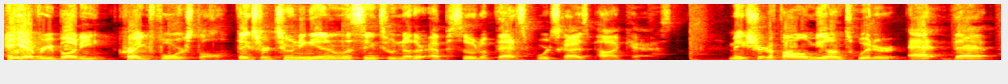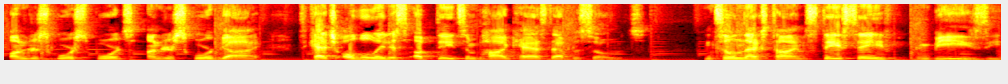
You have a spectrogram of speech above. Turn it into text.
Hey everybody, Craig Forrestall. Thanks for tuning in and listening to another episode of That Sports Guys podcast. Make sure to follow me on Twitter at that underscore sports underscore guy to catch all the latest updates and podcast episodes. Until next time, stay safe and be easy.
